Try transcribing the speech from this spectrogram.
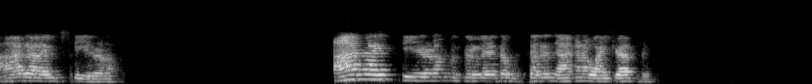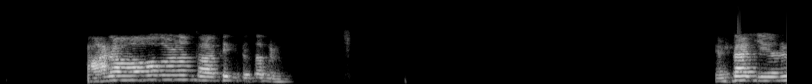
ആരായി തീരണം? ആരായി തീരണം എന്നുള്ളതിന്റെ ഞാൻ അങ്ങനെ വായിക്കാറുണ്ട്. ധാരാളം കാത്തി കിട്ടുന്ന പെണ്ണ് എന്താ ജീവന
